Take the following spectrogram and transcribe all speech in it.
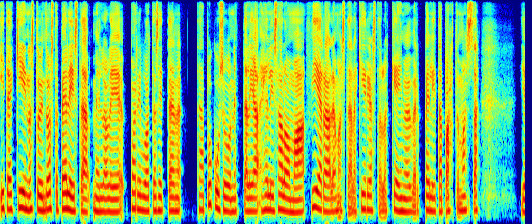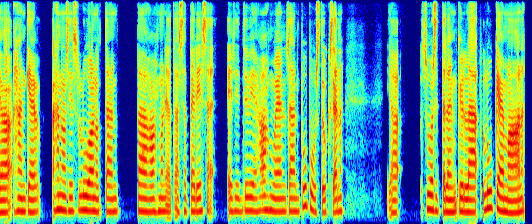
Itse kiinnostuin tuosta pelistä. Meillä oli pari vuotta sitten tämä pukusuunnittelija Heli Salomaa vierailemassa täällä kirjastolla Game Over-pelitapahtumassa. Ja hän, hän on siis luonut tämän päähahmon ja tässä pelissä esiintyvien hahmojen tämän pupustuksen. Ja suosittelen kyllä lukemaan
